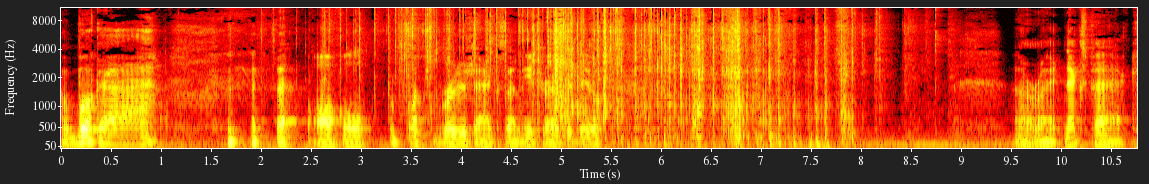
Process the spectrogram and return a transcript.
Booker. Awful what British accent he tried to do. All right, next pack.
